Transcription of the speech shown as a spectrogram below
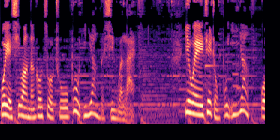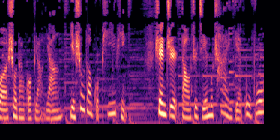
我也希望能够做出不一样的新闻来。因为这种不一样，我受到过表扬，也受到过批评，甚至导致节目差一点误播。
